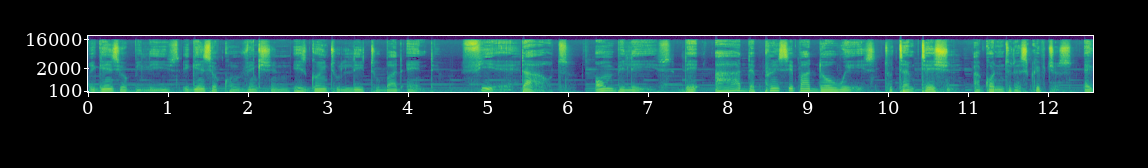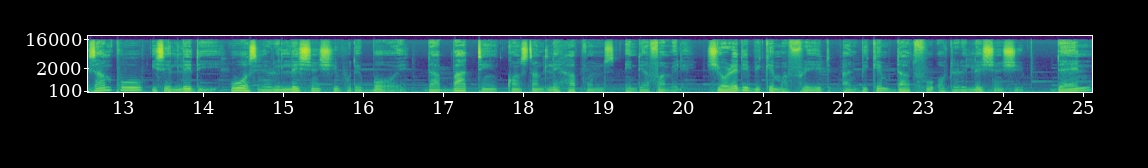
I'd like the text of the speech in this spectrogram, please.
against your beliefs, against your conviction is going to lead to bad end. Fear, doubt, unbeliefs, they are the principal doorways to temptation according to the scriptures. Example is a lady who was in a relationship with a boy that bad thing constantly happens in their family. She already became afraid and became doubtful of the relationship. Then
